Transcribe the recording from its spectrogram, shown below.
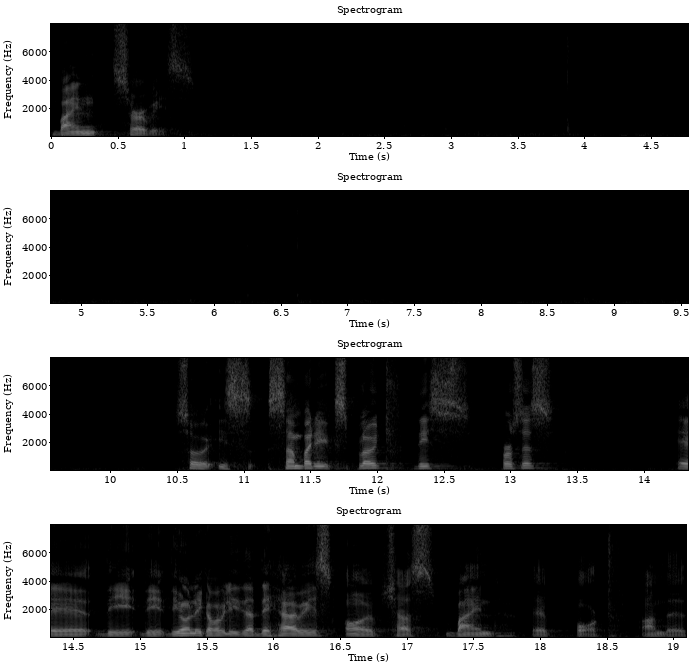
bind service. So is somebody exploit this process? Uh, the, the, the only capability that they have is oh, just bind a port under,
